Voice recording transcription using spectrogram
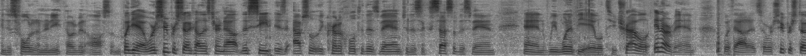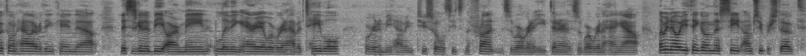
and just folded underneath. That would have been awesome. But yeah, we're super stoked how this turned out. This seat is absolutely critical to this van, to the success of this van, and we wouldn't be able to travel in our van without it. So we're super stoked on how everything came out. This is gonna be our main living area where we're gonna have a table. We're gonna be having two swivel seats in the front. This is where we're gonna eat dinner. This is where we're gonna hang out. Let me know what you think on this seat. I'm super stoked.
